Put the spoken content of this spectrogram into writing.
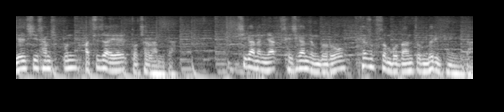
10시 30분 하추자에 도착을 합니다. 시간은 약 3시간 정도로 해속선보다는 좀 느린 편입니다.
